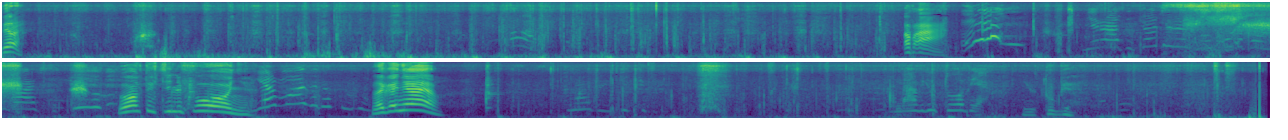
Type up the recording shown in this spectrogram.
Мира! Опа! Мира, ты что? Ох ты в телефоне. Я мозг Нагоняем. Она в Ютубе. В Ютубе.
